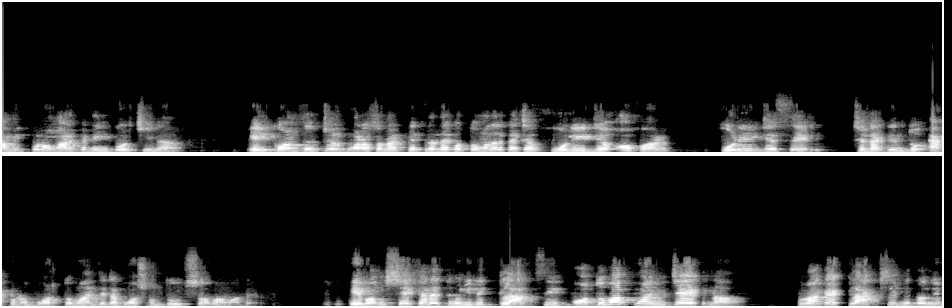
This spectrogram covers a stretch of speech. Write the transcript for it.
আমি কোনো মার্কেটিং করছি না। এই কনসেপচুয়াল পড়াশোনার ক্ষেত্রে দেখো, তোমাদের কাছে হোলির যে অফার হোলির যে সেল সেটা কিন্তু এখনও বর্তমান যেটা বসন্ত উৎসব আমাদের। এবং সেখানে তুমি যদি ক্লার্কশিপ অথবা পঞ্চায়েত নাও তোমাকে ক্লার্কশিপ নিতে তুমি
